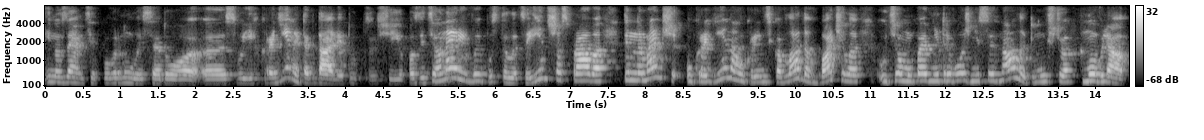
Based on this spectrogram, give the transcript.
іноземців повернулися до е, своїх країн і так далі. Тут ще й опозиціонерів випустили, це інша справа. Тим не менш, Україна, українська влада вбачила у цьому певні тривожні сигнали, тому що, мовляв,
